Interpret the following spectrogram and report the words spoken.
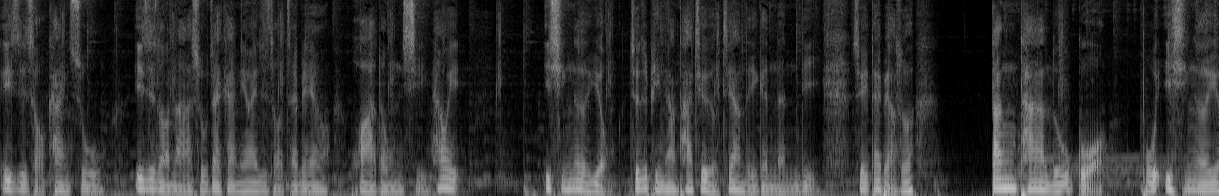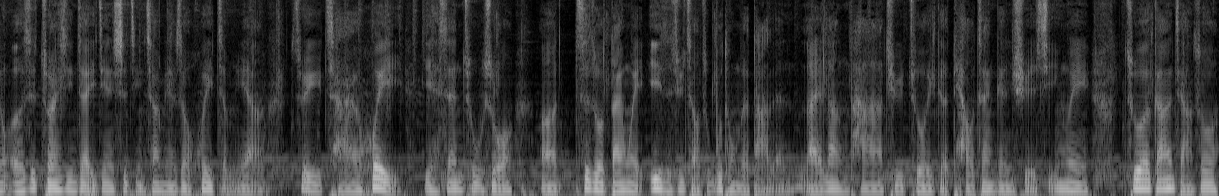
一只手看书，一只手拿书在看，另外一只手在边画东西。他会一心二用，就是平常他就有这样的一个能力，所以代表说，当他如果。不一心二用，而是专心在一件事情上面的时候会怎么样？所以才会衍生出说，呃，制作单位一直去找出不同的达人来让他去做一个挑战跟学习。因为除了刚刚讲说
